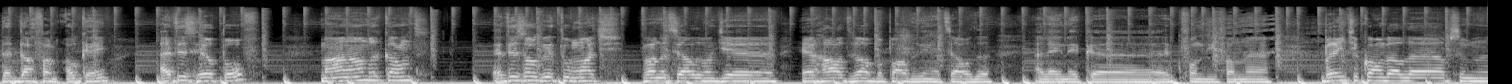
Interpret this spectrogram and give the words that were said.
Dat ik dacht van, oké, het is heel tof. Maar aan de andere kant, het is ook weer too much van hetzelfde. Want je herhaalt wel bepaalde dingen hetzelfde. Alleen ik, eh, ik vond die van... eh Breintje kwam wel eh, op zijn,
